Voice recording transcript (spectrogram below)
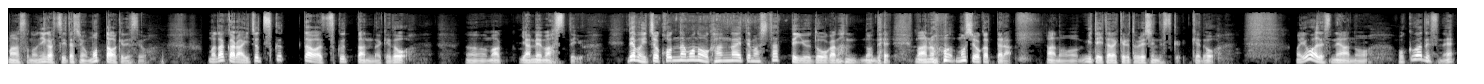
まあその2月1日に思ったわけですよ。まあだから一応作ったは作ったんだけど、うん、まあやめますっていう。でも一応こんなものを考えてましたっていう動画なので、まああの、もしよかったら、あの、見ていただけると嬉しいんですけど、まあ、要はですね、あの、僕はですね、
